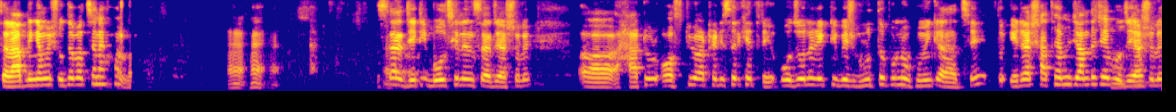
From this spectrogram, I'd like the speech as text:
স্যার আপনি কি আমাকে শুনতে পাচ্ছেন এখন? হ্যাঁ হ্যাঁ হ্যাঁ। স্যার যেটি বলছিলেন স্যার যে আসলে হাঁটুর অস্টিও আর্থ্রাইটিসের ক্ষেত্রে ওজনের একটি বেশ গুরুত্বপূর্ণ ভূমিকা আছে। তো এটার সাথে আমি জানতে চাইব যে আসলে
